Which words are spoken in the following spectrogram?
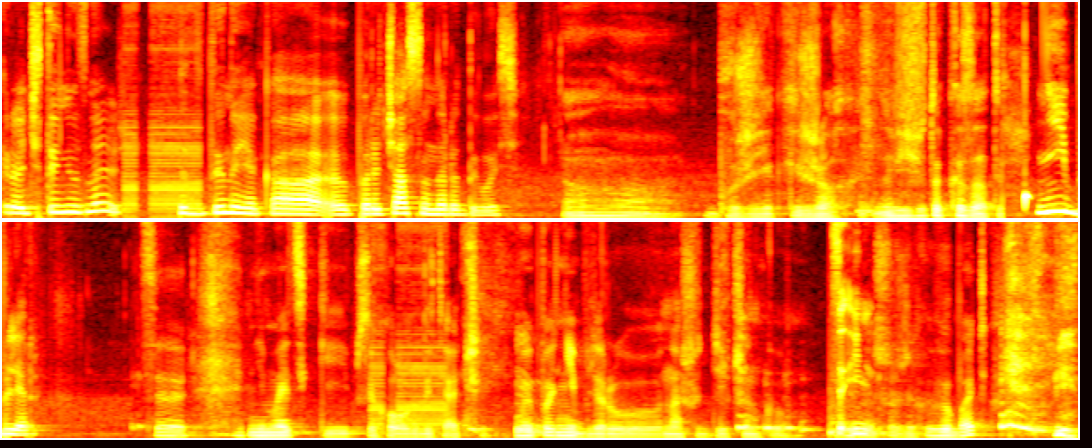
Коротше, ти не знаєш? Це дитина, яка е, передчасно народилась. А, боже, який жах. Навіщо так казати? Ніблер. Це німецький психолог дитячий. Ми по Ніблеру нашу дівчинку. Це Він і що, жахливий батько?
